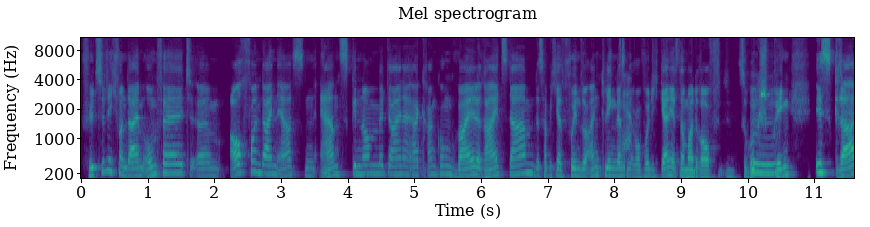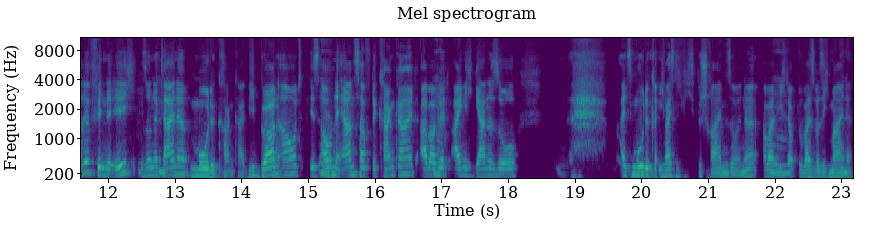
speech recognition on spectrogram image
Fühlst du dich von deinem Umfeld, ähm, auch von deinen Ärzten, ernst genommen mit deiner Erkrankung? Weil Reizdarm, das habe ich ja vorhin so anklingen lassen, ja. darauf wollte ich gerne jetzt nochmal drauf zurückspringen, mhm. ist gerade, finde ich, so eine kleine Modekrankheit. Wie Burnout ist ja. auch eine ernsthafte Krankheit, aber ja. wird eigentlich gerne so äh, als Modekrankheit, ich weiß nicht, wie ich es beschreiben soll, ne? aber ich glaube, du weißt, was ich meine.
